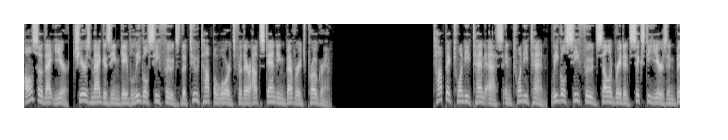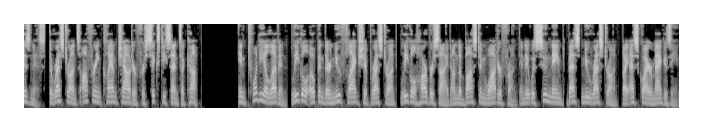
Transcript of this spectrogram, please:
Also that year, Cheers magazine gave Legal Seafoods the two top awards for their outstanding beverage program. 2010s In 2010, Legal Seafood celebrated 60 years in business, the restaurants offering clam chowder for 60 cents a cup. In 2011, Legal opened their new flagship restaurant, Legal Harborside on the Boston waterfront and it was soon named Best New Restaurant by Esquire magazine.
